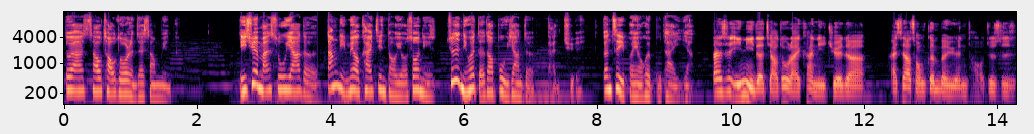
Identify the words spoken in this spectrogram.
对啊，超超多人在上面的，的确蛮舒压的。当你没有开镜头，有时候你就是你会得到不一样的感觉，跟自己朋友会不太一样。但是以你的角度来看，你觉得还是要从根本源头，就是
